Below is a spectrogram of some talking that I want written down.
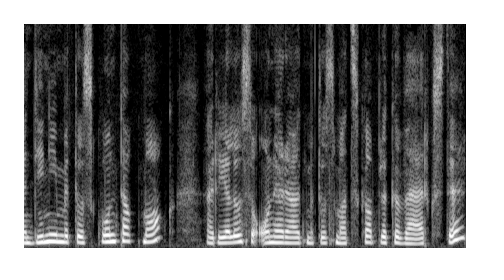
indien jy met ons kontak maak, reël ons 'n onderhoud met ons maatskaplike werkster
